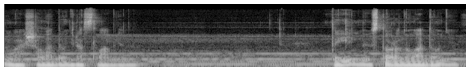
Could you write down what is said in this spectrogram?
Ваша ладонь расслаблена. Тыльную сторону ладони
